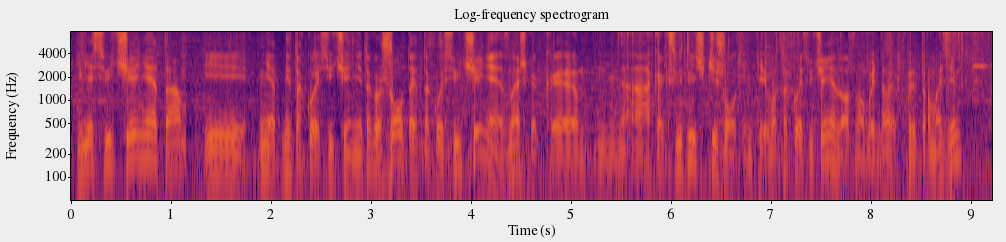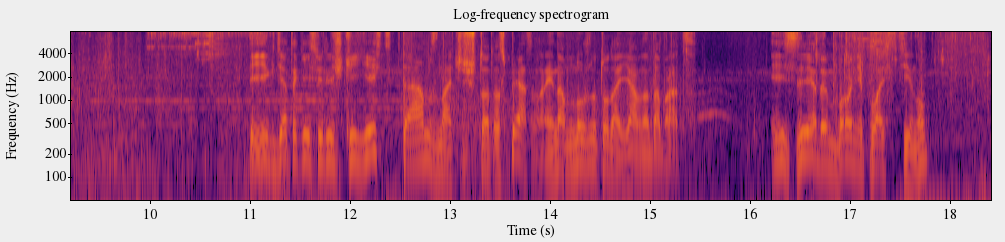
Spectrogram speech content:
Где свечение, там и... Нет, не такое свечение, не такое. Желтое такое свечение, знаешь, как, э, а, как светлячки желтенькие. Вот такое свечение должно быть. Давай притормозим. И где такие светлячки есть, там, значит, что-то спрятано, и нам нужно туда явно добраться. Исследуем бронепластину,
